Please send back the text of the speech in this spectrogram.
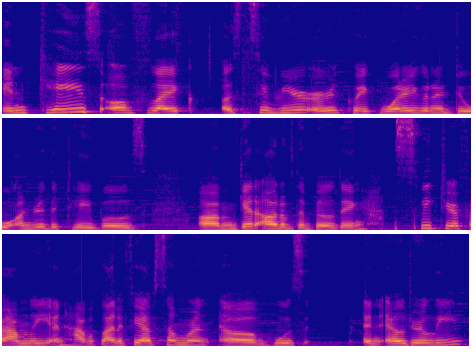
In case of like a severe earthquake, what are you going to do under the tables? Um, get out of the building, speak to your family, and have a plan. If you have someone uh, who's an elderly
